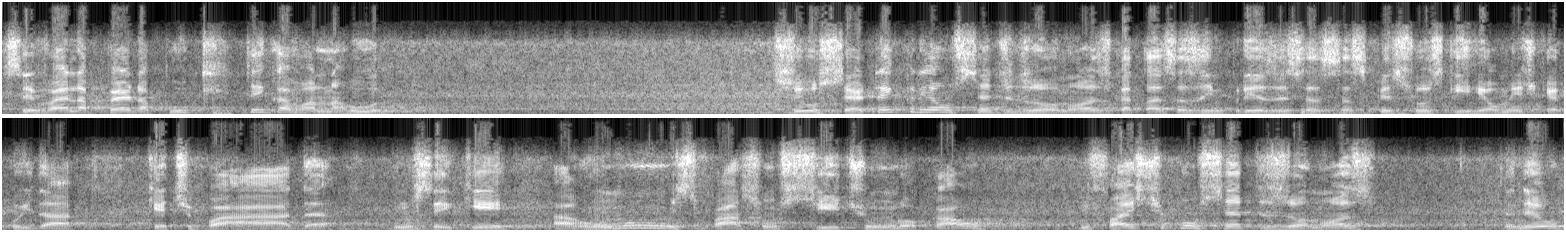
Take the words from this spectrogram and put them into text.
Você vai lá perto da PUC, tem cavalo na rua. Se o certo é criar um centro de zoonose, catar essas empresas, essas, essas pessoas que realmente quer cuidar, que é tipo a ADA, não sei o quê, arruma um espaço, um sítio, um local e faz tipo um centro de zoonose, entendeu?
